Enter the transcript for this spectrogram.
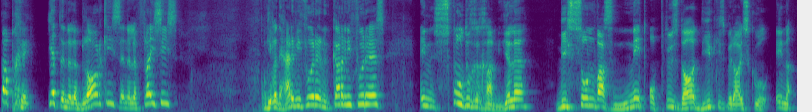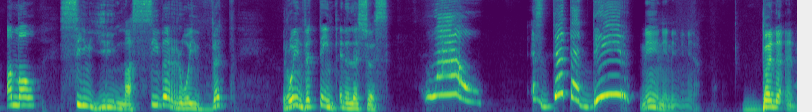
pap geëet en hulle blaartjies en hulle vleisies. Die wat Herbie voor en Karnie voor is en skool toe gegaan. Julle die son was net op. Toe's daar diertjies by daai skool en almal sien hierdie massiewe rooi wit rooi en wit tent in hulle soos wow! Is dit 'n dier? Nee nee nee nee nee binne in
